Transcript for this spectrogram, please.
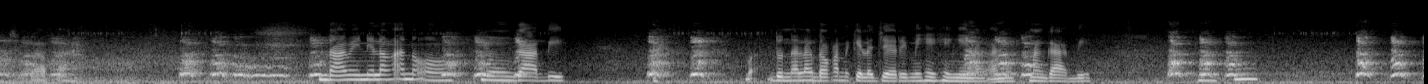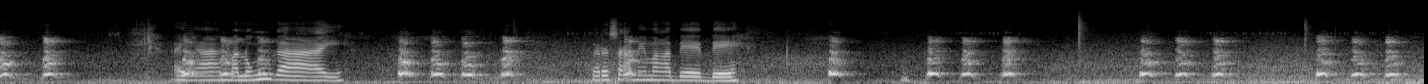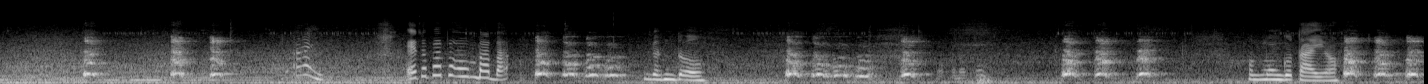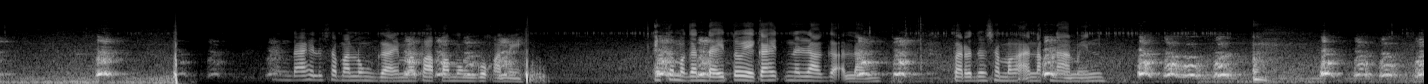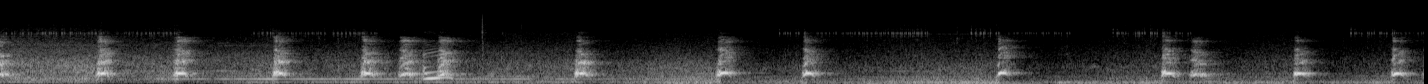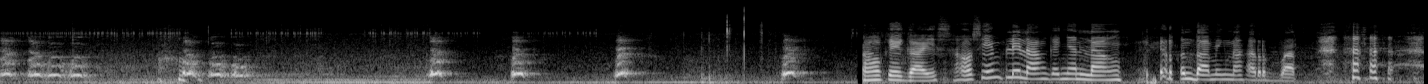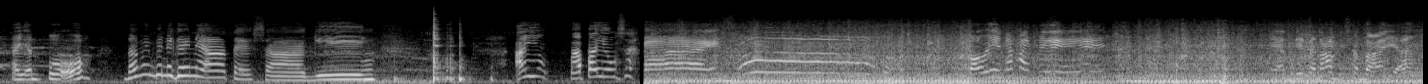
Si Papa. Ang dami nilang ano oh, yung gabi. Doon na lang daw kami kila Jeremy hihingi ng ano, ng gabi. Mhm. Ayan, malunggay. Para sa aming mga bebe. Ay. Eto pa pa ang baba. Ganda oh. Magmunggo tayo. Nang dahil sa malunggay, mapapamunggo kami. Ito maganda ito eh, kahit nilaga lang. Para dun sa mga anak namin. Ala. Okay guys. O, simple lang. Ganyan lang. Pero ang daming naharbat. Ayan po oh. Daming binigay ni ate. Saging. Ay, yung, papa yung sa... Guys. Oh! Pauwi na kami. Ayan, dito na kami sa bayan.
